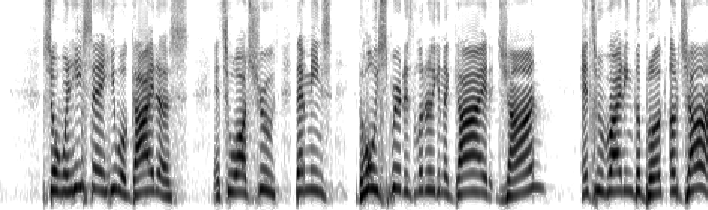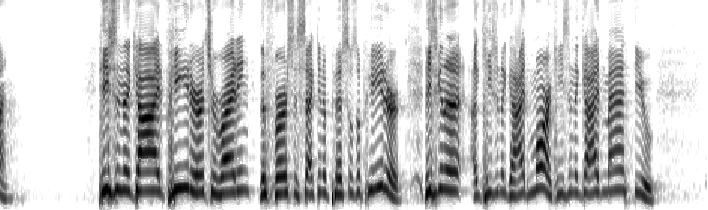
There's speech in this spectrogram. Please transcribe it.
So when he's saying he will guide us into all truth, that means the Holy Spirit is literally going to guide John into writing the book of John. He's going to guide Peter into writing the first and second epistles of Peter. He's going to uh, he's going to guide Mark. He's going to guide Matthew.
